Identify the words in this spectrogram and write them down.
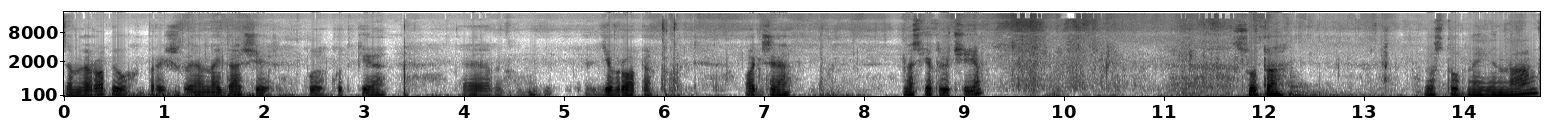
землеробів прийшли в найдальші кутки е, Європи. Отже, у нас є ключі. Суто доступний він нам.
